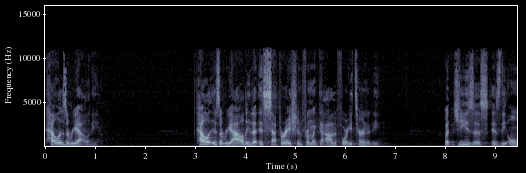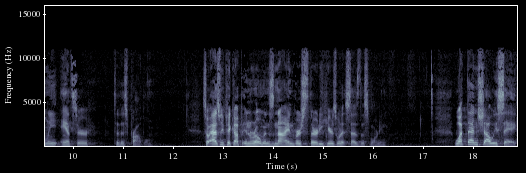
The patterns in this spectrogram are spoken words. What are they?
Hell is a reality. Hell is a reality that is separation from a God for eternity. But Jesus is the only answer to this problem. So, as we pick up in Romans 9, verse 30, here's what it says this morning What then shall we say?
